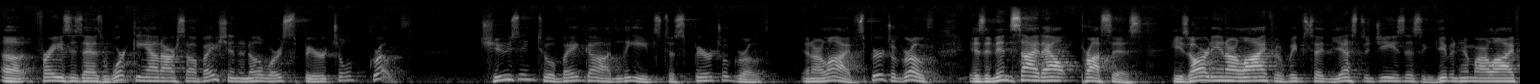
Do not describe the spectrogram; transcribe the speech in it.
uh, phrases as working out our salvation. In other words, spiritual growth. Choosing to obey God leads to spiritual growth in our lives. Spiritual growth is an inside out process. He's already in our life. If we've said yes to Jesus and given him our life,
